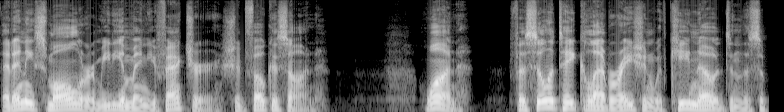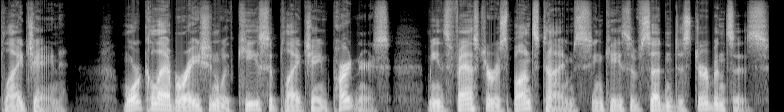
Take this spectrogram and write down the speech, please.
that any small or medium manufacturer should focus on. 1. Facilitate collaboration with key nodes in the supply chain. More collaboration with key supply chain partners means faster response times in case of sudden disturbances.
